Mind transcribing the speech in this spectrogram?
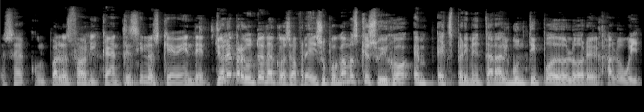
o sea, culpa a los fabricantes y los que venden. Yo le pregunto una cosa, Freddy. Supongamos que su hijo em- experimentara algún tipo de dolor en Halloween.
